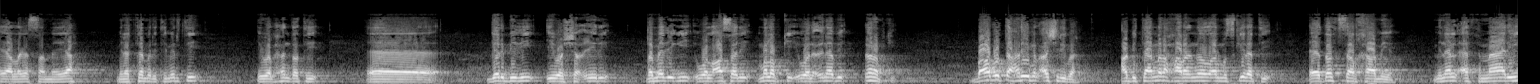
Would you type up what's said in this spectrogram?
ayaa laga sameeya min atamri timirti iwalxindati gerbidii iwashaciiri qamadigi iwalcasali malabki iwalcinabi cinabki baabu taxriim alashriba cabitaanada xaaraanimooda almuskirati ee dadka sarkhaamiya min alahmaari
